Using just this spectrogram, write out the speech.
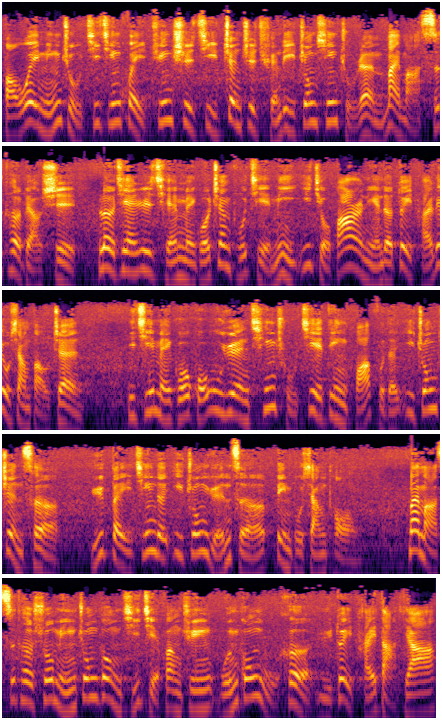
保卫民主基金会军事暨政治权力中心主任麦马斯特表示，乐见日前美国政府解密一九八二年的对台六项保证。以及美国国务院清楚界定华府的一中政策与北京的一中原则并不相同。麦马斯特说明，中共及解放军文攻武赫与对台打压，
